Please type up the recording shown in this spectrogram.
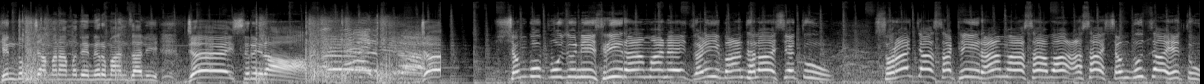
हिंदूंच्या मनामध्ये निर्माण झाली. जय श्रीराम! जय शंभू पूजुनी श्रीरामाने जळी बांधला सेतू स्वराज्यासाठी राम असावा असा शंभूचा हेतू.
